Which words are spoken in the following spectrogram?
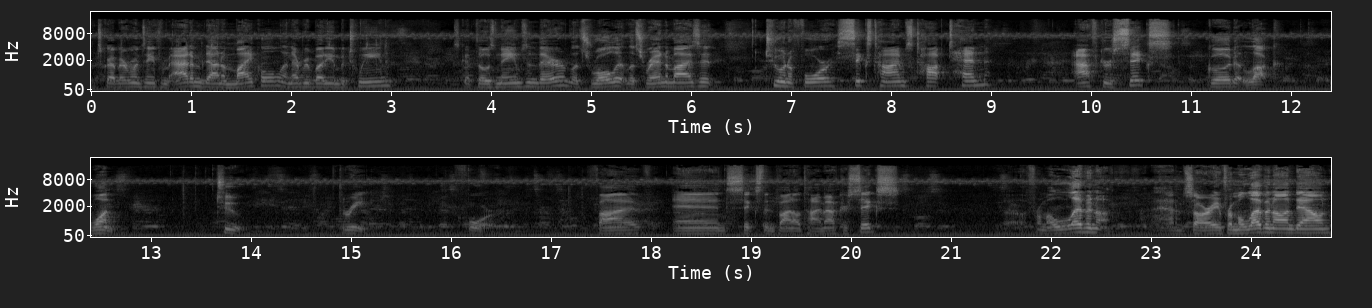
let's grab everyone's name from Adam down to Michael and everybody in between. Let's get those names in there. Let's roll it. Let's randomize it. Two and a four, six times, top 10. After six, good luck. One, two, three, four, five, and sixth and final time. After six, uh, from 11 on, I'm sorry, from 11 on down.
